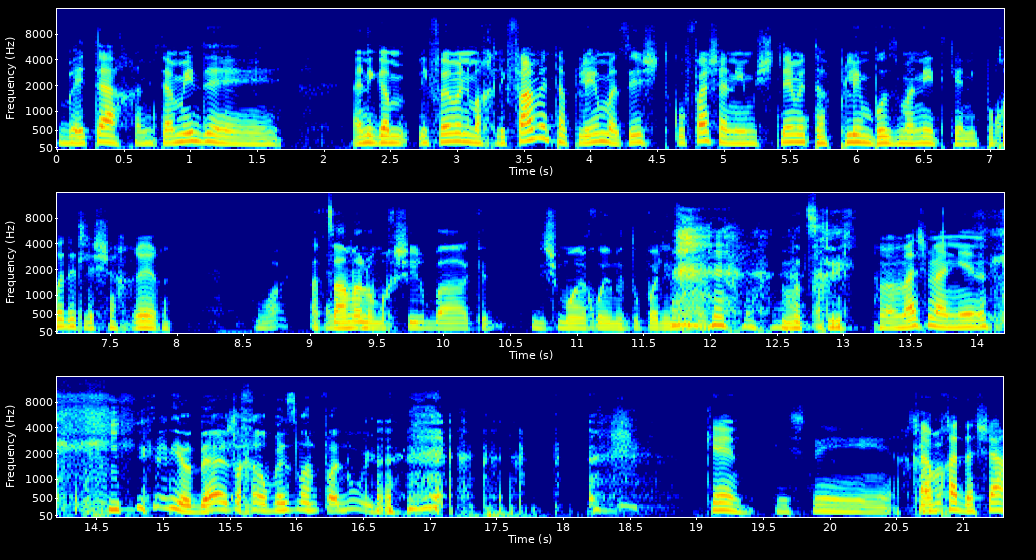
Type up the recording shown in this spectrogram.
בטח, אני תמיד... אה, אני גם, לפעמים אני מחליפה מטפלים, אז יש תקופה שאני עם שני מטפלים בו זמנית, כי אני פוחדת לשחרר. וואי. את אז שמה לו מכשיר ב... לשמוע איך הוא עם מטופלים. מצחיק. ממש מעניין. אני יודע, יש לך הרבה זמן פנוי. כן, יש לי עכשיו חדשה.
